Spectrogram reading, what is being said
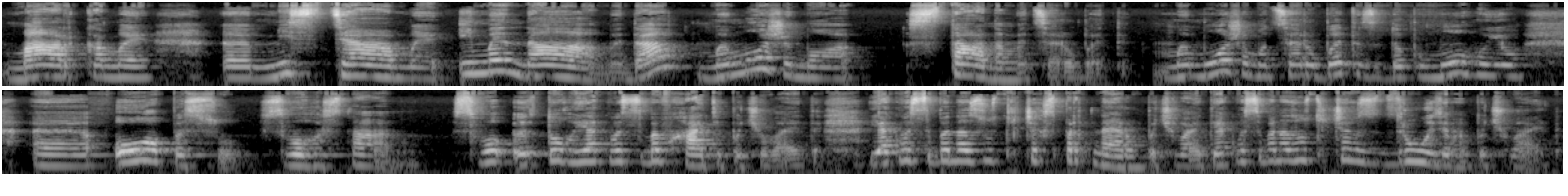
марками, е, місцями, іменами. Да? Ми можемо станами це робити. Ми можемо це робити за допомогою е, опису свого стану, е, того, як ви себе в хаті почуваєте, як ви себе на зустрічах з партнером почуваєте, як ви себе на зустрічах з друзями почуваєте.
